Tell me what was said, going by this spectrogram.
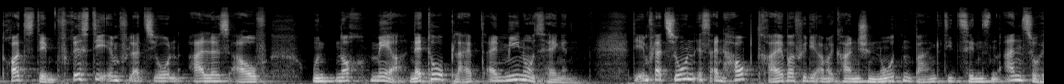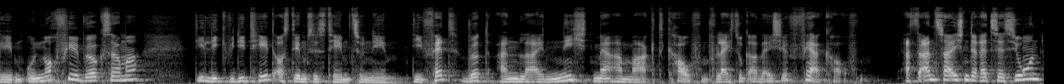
trotzdem frisst die Inflation alles auf und noch mehr. Netto bleibt ein Minus hängen. Die Inflation ist ein Haupttreiber für die amerikanische Notenbank, die Zinsen anzuheben und noch viel wirksamer, die Liquidität aus dem System zu nehmen. Die Fed wird Anleihen nicht mehr am Markt kaufen, vielleicht sogar welche verkaufen. Erste Anzeichen der Rezession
